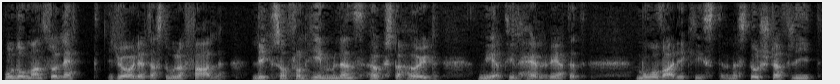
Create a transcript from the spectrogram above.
och då man så lätt gör detta stora fall, liksom från himlens högsta höjd ner till helvetet, må varje kristen med största flit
